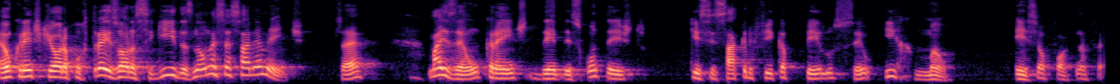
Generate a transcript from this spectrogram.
É um crente que ora por três horas seguidas? Não necessariamente. Certo? Mas é um crente, dentro desse contexto, que se sacrifica pelo seu irmão. Esse é o forte na fé.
